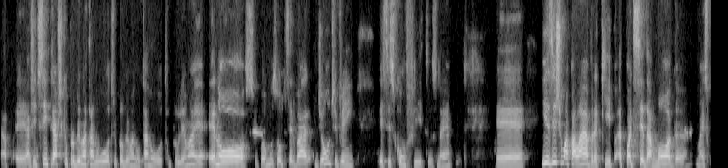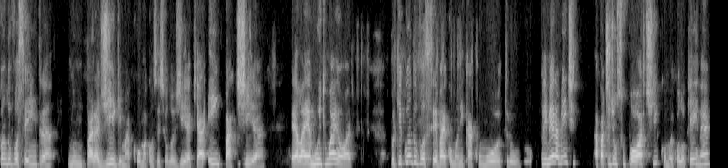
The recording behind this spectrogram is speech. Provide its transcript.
A, é, a, gente sempre acha que o problema está no outro, o problema não está no outro, o problema é, é nosso. Vamos observar de onde vêm esses conflitos, né? É, e existe uma palavra que pode ser da moda, mas quando você entra num paradigma como a conscienciologia, que é a empatia, ela é muito maior. Porque quando você vai comunicar com o outro, primeiramente, a partir de um suporte, como eu coloquei, né?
